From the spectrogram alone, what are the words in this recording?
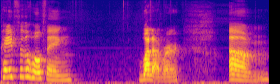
paid for the whole thing. Whatever. Um,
